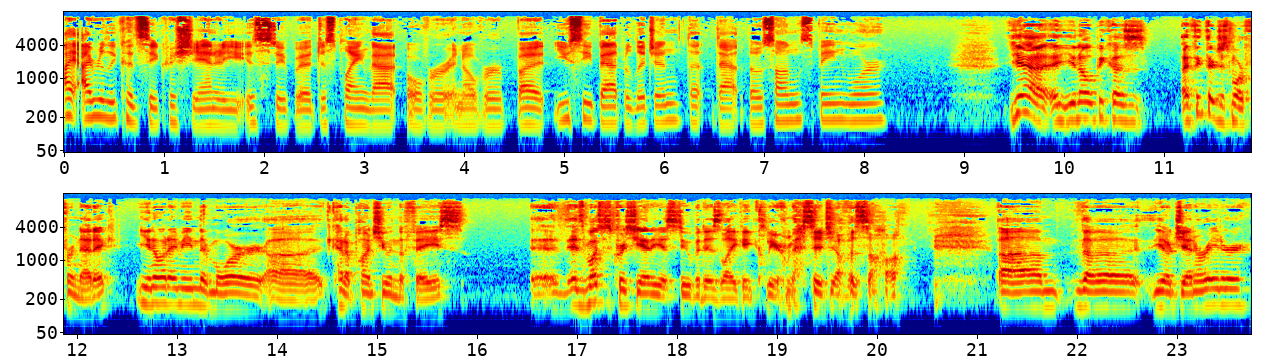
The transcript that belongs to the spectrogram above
I, I really could see Christianity is stupid, just playing that over and over. But you see Bad Religion, that, that those songs being more. Yeah, you know, because I think they're just more frenetic. You know what I mean? They're more uh, kind of punch you in the face. Uh, As much as Christianity is stupid, is like a clear message of a song. Um, the you know generator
